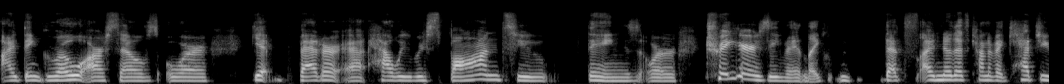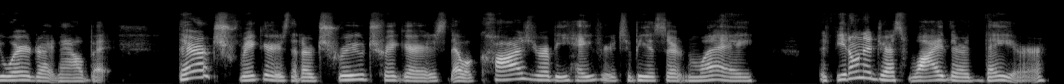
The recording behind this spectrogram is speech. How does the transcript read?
I think, grow ourselves or get better at how we respond to things or triggers, even like that's I know that's kind of a catchy word right now, but there are triggers that are true triggers that will cause your behavior to be a certain way. If you don't address why they're there,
